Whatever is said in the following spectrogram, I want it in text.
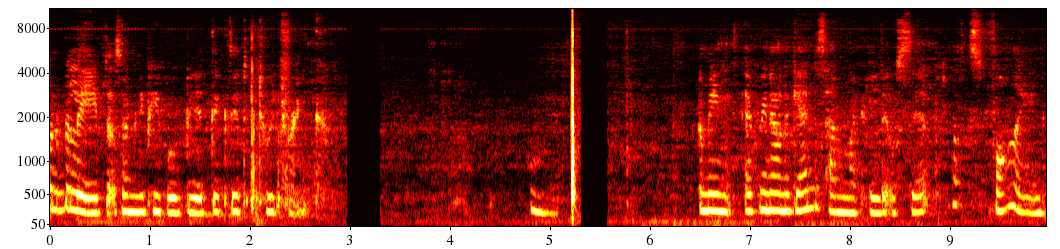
Wouldn't believe that so many people would be addicted to a drink. Mm. I mean, every now and again, just having like a little sip, that's fine.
